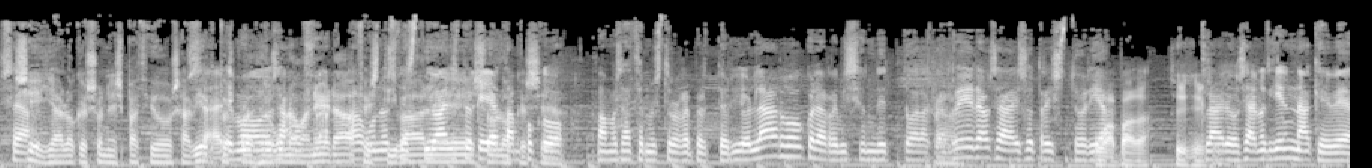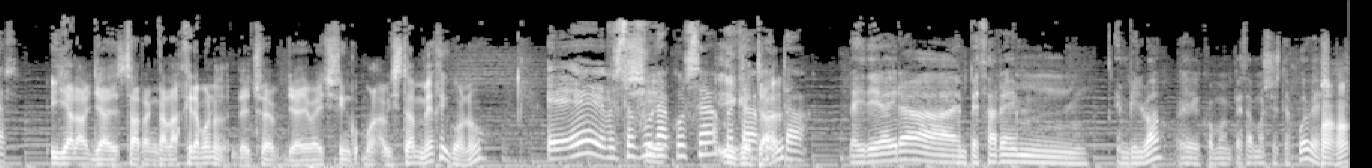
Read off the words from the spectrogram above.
O sea, sí, ya lo que son espacios o sea, abiertos, por haremos decirlo de alguna algo- manera, algunos festivales, pero que ya o lo que tampoco sea. vamos a hacer nuestro repertorio largo con la revisión de toda la Claro. carrera, o sea, es otra historia. Guapada. Sí, sí. Claro, o sea, no tiene nada que ver. Y ya, la- ya está arrancada la gira. Bueno, de hecho, ya lleváis cinco. Bueno, habéis estado en México, ¿no? Eh, esto Sí. fue una cosa... ¿Y qué tal? La idea era empezar en, en Bilbao, eh, como empezamos este jueves. Ajá.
